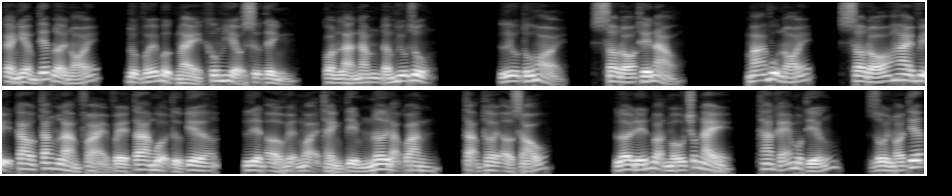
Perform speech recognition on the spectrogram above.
Cảnh nghiệm tiếp lời nói, đụng với bực này không hiểu sự tình, còn là năm đấm hữu dụng. Lưu tú hỏi, sau đó thế nào? Mã vũ nói, sau đó hai vị cao tăng làm phải về ta muội tử kia, liền ở huyện ngoại thành tìm nơi đạo quan, tạm thời ở sáu lời đến đoạn mấu chốt này, than khẽ một tiếng, rồi nói tiếp,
